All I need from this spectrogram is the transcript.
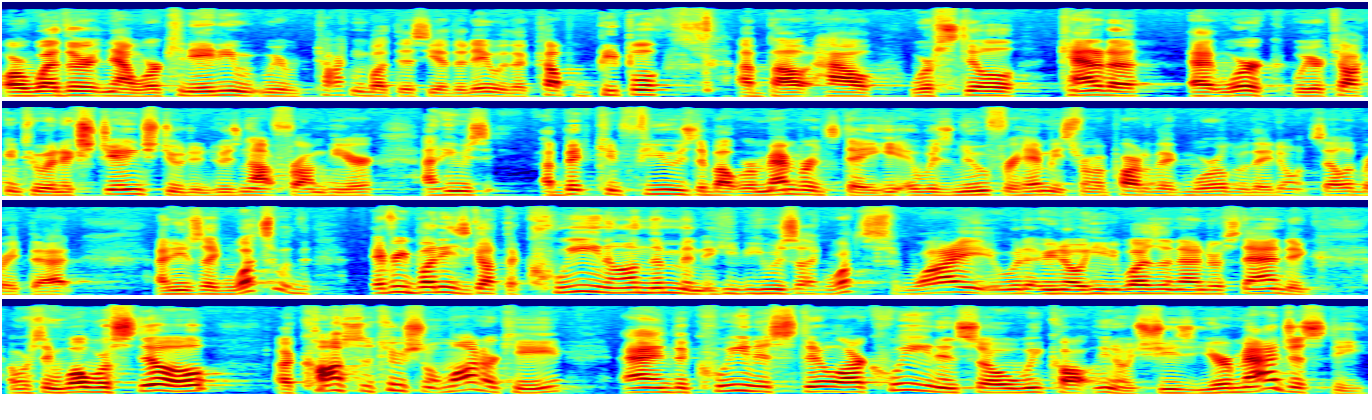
Or whether, now we're Canadian, we were talking about this the other day with a couple people about how we're still, Canada at work, we were talking to an exchange student who's not from here, and he was a bit confused about Remembrance Day. He, it was new for him. He's from a part of the world where they don't celebrate that. And he's like, what's with, everybody's got the queen on them. And he, he was like, what's, why, would, you know, he wasn't understanding. And we're saying, well, we're still a constitutional monarchy, and the queen is still our queen. And so we call, you know, she's your majesty.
